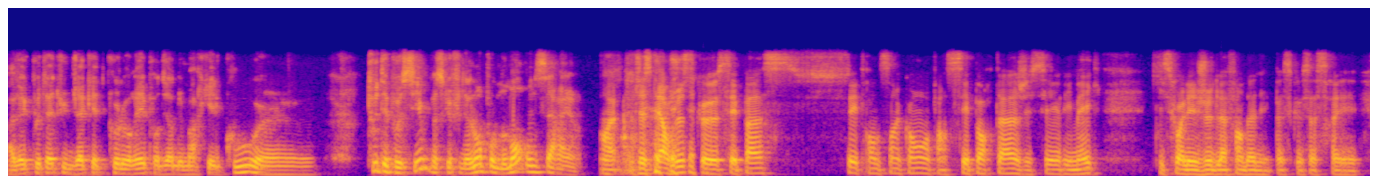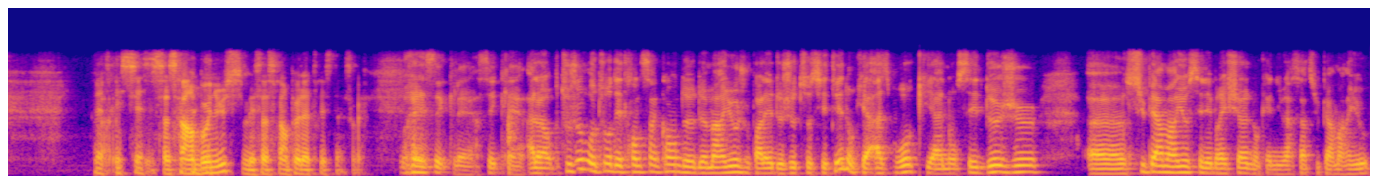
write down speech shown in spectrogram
avec peut-être une jaquette colorée pour dire de marquer le coup euh, Tout est possible parce que finalement, pour le moment, on ne sait rien. Ouais, J'espère juste que c'est pas ces 35 ans, enfin ces portages et ces remakes qui soient les jeux de la fin d'année parce que ça serait la tristesse. Ça serait un bonus, mais ça serait un peu la tristesse. Oui, ouais, c'est clair, c'est clair. Alors, toujours autour des 35 ans de, Mario, je vous parlais de jeux de société. Donc, il y a Hasbro qui a annoncé deux jeux euh, Super Mario Celebration, donc anniversaire de Super Mario,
